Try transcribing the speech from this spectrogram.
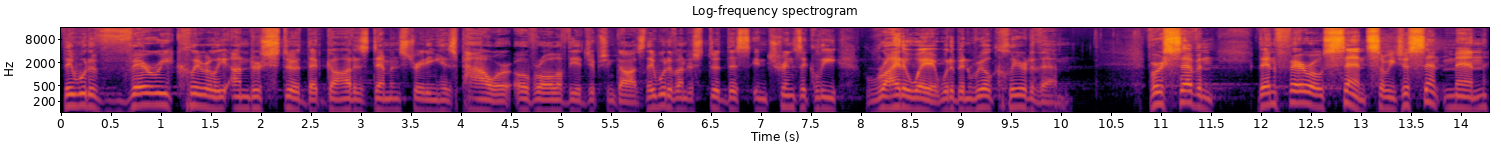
they would have very clearly understood that God is demonstrating his power over all of the Egyptian gods. They would have understood this intrinsically right away. It would have been real clear to them. Verse 7 Then Pharaoh sent, so he just sent men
